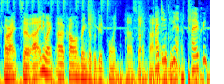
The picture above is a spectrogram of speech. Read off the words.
All right. So uh, anyway, uh, Carlin brings up a good point. Uh, so I thought I, I do. would Yeah, that. I agree.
